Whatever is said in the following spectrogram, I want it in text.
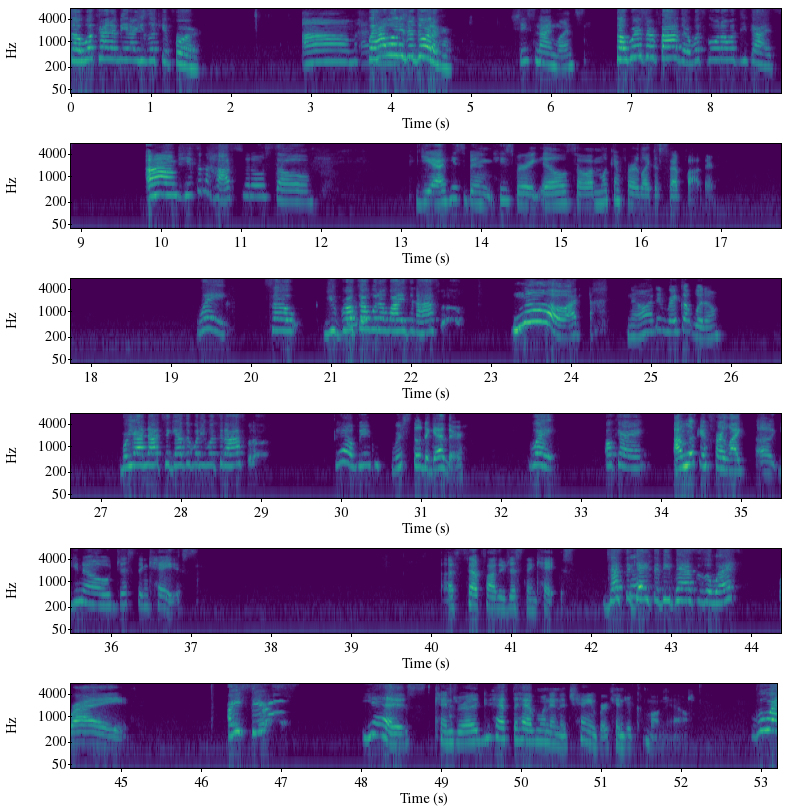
So what kind of man are you looking for? Um, Wait, how old is your daughter? She's nine months. So where's her father? What's going on with you guys? Um, he's in the hospital, so yeah, he's been he's very ill. So I'm looking for like a stepfather. Wait, so you broke up with him while he's in the hospital? No, I no, I didn't break up with him. Were y'all not together when he went to the hospital? Yeah, we we're still together. Wait, okay. I'm looking for like uh, you know, just in case. A stepfather just in case. Just in case if he passes away? Right. Are you serious? Yes, Kendra, you have to have one in the chamber. Kendra, come on now.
